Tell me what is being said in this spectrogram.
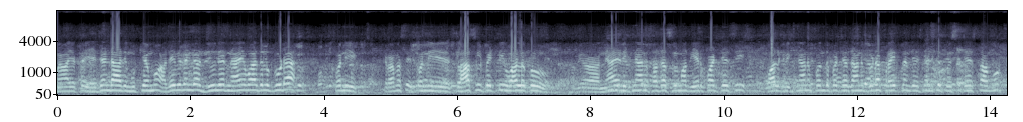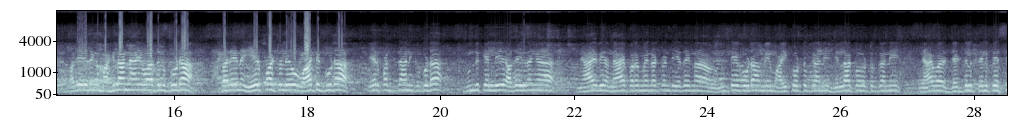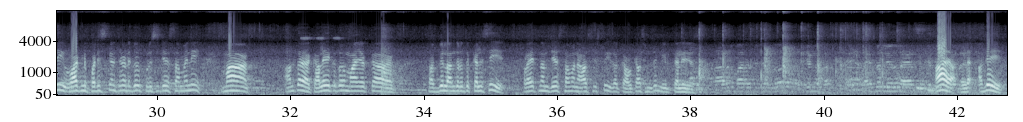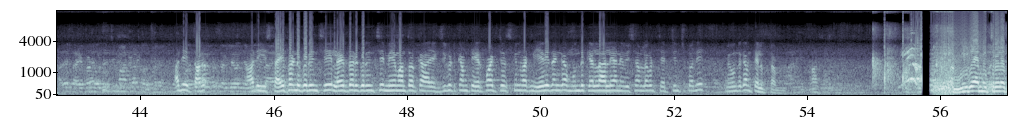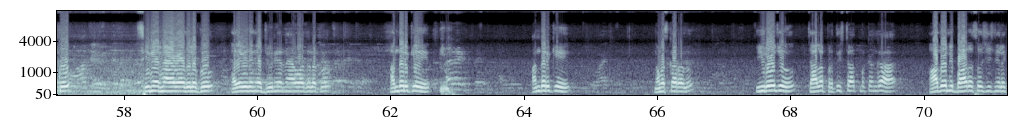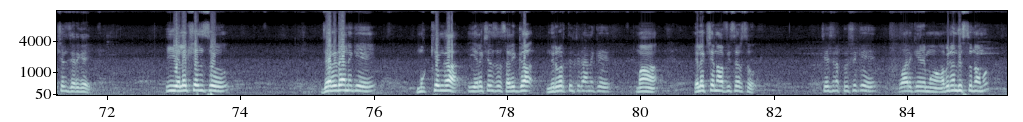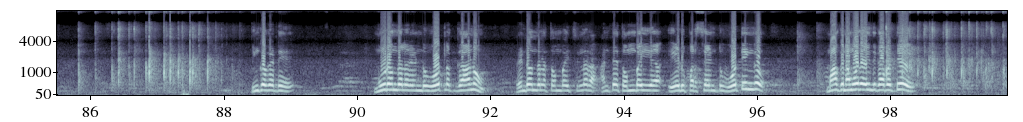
మా యొక్క ఎజెండా అది ముఖ్యము. అదేవిధంగా జూనియర్ న్యాయవాదులకు కూడా కొన్ని క్రమశ కొన్ని క్లాసులు పెట్టి వాళ్ళకు న్యాయ విజ్ఞాన సదస్సులు మాకు ఏర్పాటు చేసి వాళ్ళకి విజ్ఞానం పొందుపరిచేదానికి కూడా ప్రయత్నం చేసేందుకు కృషి చేస్తాము. అదేవిధంగా మహిళా న్యాయవాదులకు కూడా సరైన ఏర్పాట్లు లేవు. వాటికి కూడా ఏర్పరచడానికి కూడా ముందుకెళ్ళి అదేవిధంగా న్యాయ న్యాయపరమైనటువంటి ఏదైనా ఉంటే కూడా మేము హైకోర్టుకు కానీ జిల్లా కోర్టుకు కానీ న్యాయ జడ్జిలకు తెలిపేసి వాటిని పరిష్కరించడానికి కూడా కృషి చేస్తామని మా అంత కలయికతో మా యొక్క సభ్యులందరితో కలిసి ప్రయత్నం చేస్తామని ఆశిస్తూ ఇదొక అవకాశం ఉంటే మీరు తెలియజేస్తాం. అదే. అది తర అది స్టైఫండ్ గురించి లైబ్రరీ గురించి మేమంత ఒక ఎగ్జిక్యూటివ్ కమిటీ ఏర్పాటు చేసుకుని వాటిని ఏ విధంగా ముందుకెళ్ళాలి అనే విషయంలో కూడా చర్చించుకొని మేము ముందుగా తెలుపుతాము. మీడియా మిత్రులకు సీనియర్ న్యాయవాదులకు అదేవిధంగా జూనియర్ న్యాయవాదులకు అందరికీ అందరికీ నమస్కారాలు. ఈరోజు చాలా ప్రతిష్టాత్మకంగా ఆదోని బార్ అసోసియేషన్ ఎలక్షన్స్ జరిగాయి. ఈ ఎలక్షన్స్ జరగడానికి ముఖ్యంగా ఈ ఎలక్షన్స్ సరిగ్గా నిర్వర్తించడానికి మా ఎలక్షన్ ఆఫీసర్స్ చేసిన కృషికి వారికి మేము అభినందిస్తున్నాము. ఇంకొకటి మూడు వందల రెండు ఓట్లకు గాను రెండు వందల తొంభై చిల్లర అంటే తొంభై ఏడు పర్సెంట్ ఓటింగ్ మాకు నమోదైంది కాబట్టి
